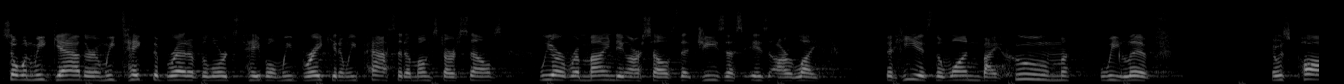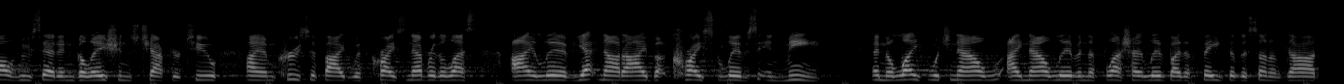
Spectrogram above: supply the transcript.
So when we gather and we take the bread of the Lord's table and we break it and we pass it amongst ourselves, we are reminding ourselves that Jesus is our life, that he is the one by whom we live. It was Paul who said in Galatians chapter 2, I am crucified with Christ. Nevertheless, I live, yet not I, but Christ lives in me. And the life which now I now live in the flesh, I live by the faith of the Son of God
